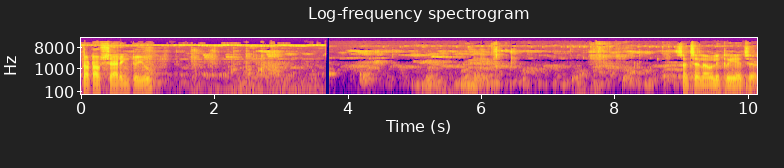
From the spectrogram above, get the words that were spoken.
Thought of sharing to you. Such a lovely creature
